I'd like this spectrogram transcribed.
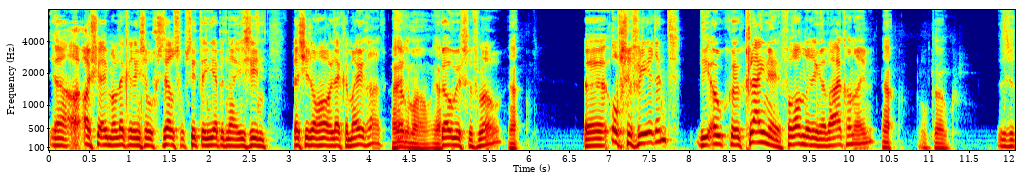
ja, als je eenmaal lekker in zo'n gezelschap zit en je hebt het naar je zin, dat je dan gewoon lekker meegaat. Helemaal, ja. Go with the flow. Ja, observerend, die ook kleine veranderingen waar kan nemen. ja klopt ook. Dus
